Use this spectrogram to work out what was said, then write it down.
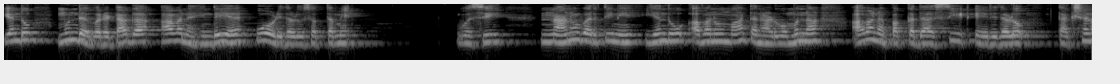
ಎಂದು ಮುಂದೆ ಹೊರಟಾಗ ಅವನ ಹಿಂದೆಯೇ ಓಡಿದಳು ಸಪ್ತಮಿ. ವಸಿ ನಾನು ಬರ್ತೀನಿ ಎಂದು ಅವನು ಮಾತನಾಡುವ ಮುನ್ನ ಅವನ ಪಕ್ಕದ ಸೀಟ್ ಏರಿದಳು. ತಕ್ಷಣ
